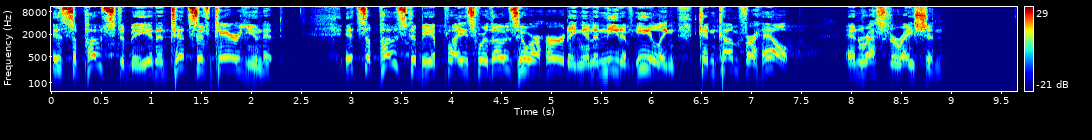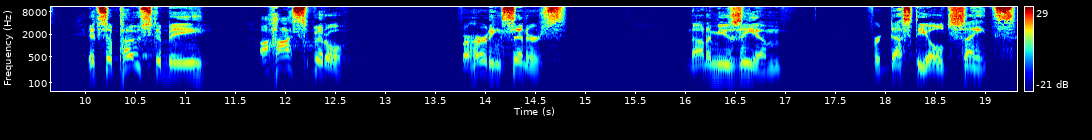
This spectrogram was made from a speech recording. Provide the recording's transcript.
is supposed to be an intensive care unit. It's supposed to be a place where those who are hurting and in need of healing can come for help and restoration. It's supposed to be a hospital for hurting sinners, not a museum for dusty old saints.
